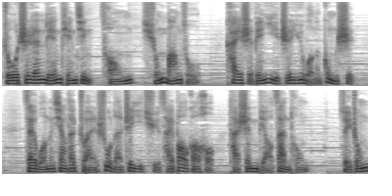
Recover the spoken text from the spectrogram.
主持人连田静从穷忙族开始便一直与我们共事，在我们向他转述了这一取材报告后，他深表赞同。最终，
